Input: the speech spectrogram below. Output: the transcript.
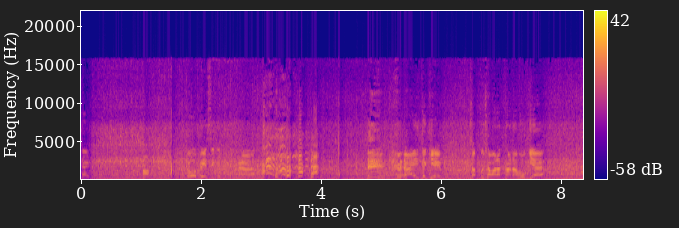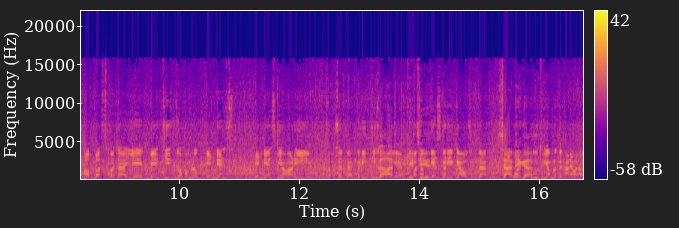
साइड हाँ। तो बेसिक तो गाइस देखिए सब कुछ हमारा खाना हो गया है। अब बस बचा है ये मेन चीज़ जो हम लोग इंडियंस इंडियंस की हमारी सबसे बेहतरीन चीज़ है। की बस अब चीज़। गेस करिए क्या हो सकता है। शादी का। two, three हम लोग दिखाने वाला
